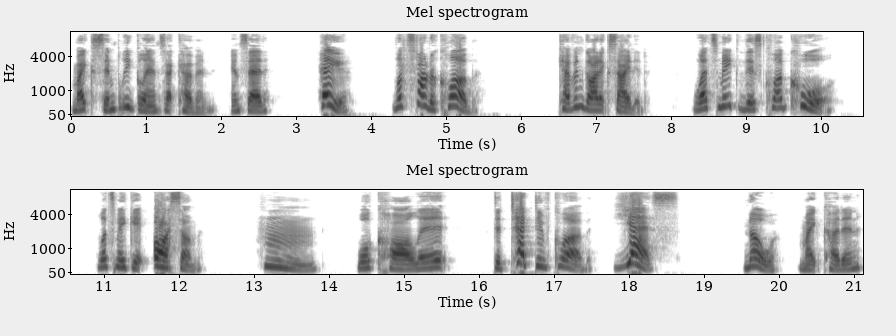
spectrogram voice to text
Mike simply glanced at Kevin and said, Hey, let's start a club. Kevin got excited. Let's make this club cool. Let's make it awesome. Hmm, we'll call it Detective Club. Yes! No, Mike cut in.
